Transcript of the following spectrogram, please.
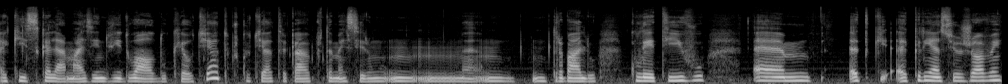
aqui se calhar mais individual do que é o teatro, porque o teatro acaba por também ser um, um, um, um trabalho coletivo. Um, a, a, criança e o jovem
